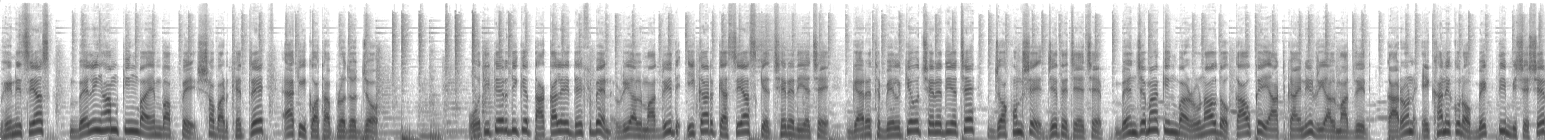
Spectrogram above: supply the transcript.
ভেনিসিয়াস, বেলিংহাম কিংবা এমবাপ্পে সবার ক্ষেত্রে একই কথা প্রযোজ্য। অতীতের দিকে তাকালেই দেখবেন রিয়াল মাদ্রিদ ইকার ক্যাসিয়াসকে ছেড়ে দিয়েছে। গ্যারেথ বেলকেও ছেড়ে দিয়েছে যখন সে যেতে চেয়েছে। বেঞ্জেমা কিংবা রোনালদো কাউকেই আটকায়নি রিয়াল মাদ্রিদ, কারণ এখানে কোনো ব্যক্তি বিশেষের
